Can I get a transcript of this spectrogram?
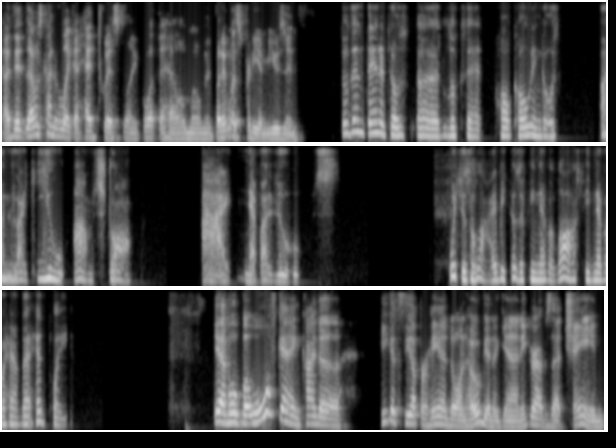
I did that was kind of like a head twist, like what the hell moment, but it was pretty amusing. So then Thanatos uh, looks at Hulk Hogan and goes, Unlike you, I'm strong. I never lose. Which is a lie because if he never lost, he'd never have that head plate. Yeah, well but Wolfgang kinda he gets the upper hand on Hogan again. He grabs that chain,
